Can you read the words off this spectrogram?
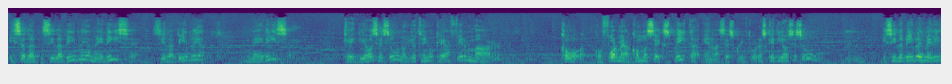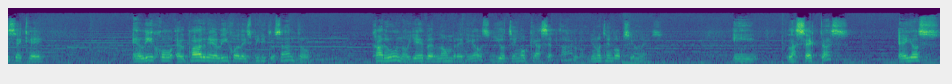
Y si la, si la Biblia me dice, si la Biblia me dice que Dios es uno, yo tengo que afirmar, como- conforme a cómo se explica en las escrituras, que Dios es uno. Y si la Biblia me dice que el Hijo, el Padre, el Hijo, el Espíritu Santo, cada uno lleva el nombre de Dios, yo tengo que aceptarlo, yo no tengo opciones. Y las sectas, ellos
